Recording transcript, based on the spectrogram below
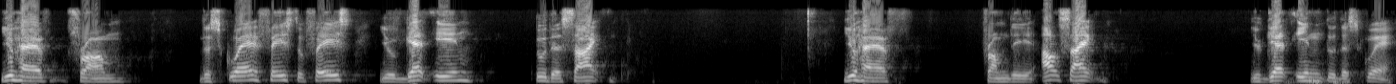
You have from the square face to face. You get in to the side. You have from the outside you get into the square.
